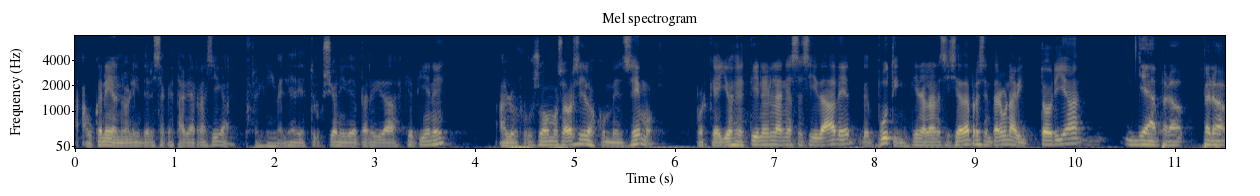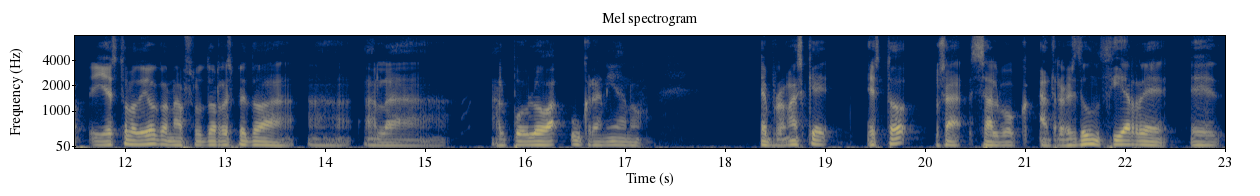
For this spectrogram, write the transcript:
a Ucrania no le interesa que esta guerra siga por el nivel de destrucción y de pérdidas que tiene. A los rusos vamos a ver si los convencemos. Porque ellos tienen la necesidad de, Putin, tiene la necesidad de presentar una victoria. Ya, pero, pero, y esto lo digo con absoluto respeto a, al pueblo ucraniano. El problema es que esto, o sea, salvo a través de un cierre eh,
